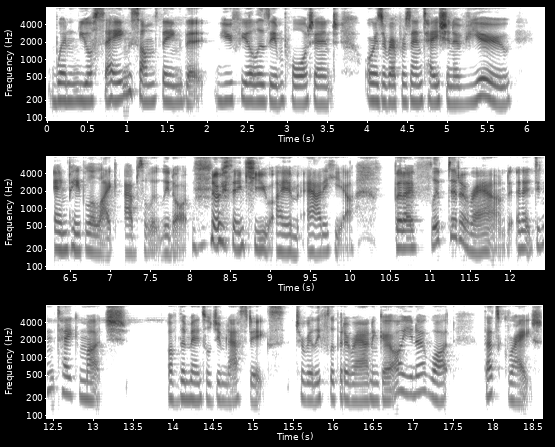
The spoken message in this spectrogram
when you're saying something that you feel is important or is a representation of you and people are like, absolutely not. no, thank you. I am out of here. But I flipped it around and it didn't take much of the mental gymnastics to really flip it around and go, oh, you know what? That's great.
